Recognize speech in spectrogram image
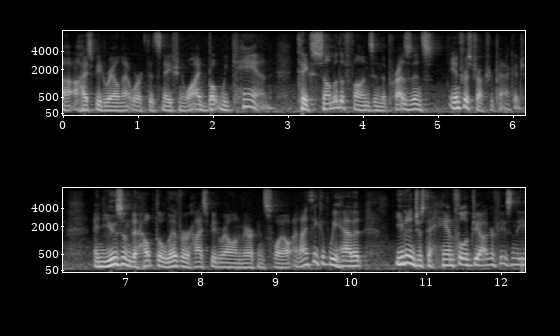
uh, a high speed rail network that's nationwide, but we can take some of the funds in the president's infrastructure package and use them to help deliver high speed rail on American soil. And I think if we have it, even in just a handful of geographies in the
